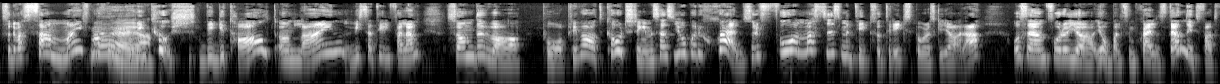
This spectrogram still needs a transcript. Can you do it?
Så det var samma information ja, ja, ja. på min kurs, digitalt, online, vissa tillfällen, som det var på privatcoachning men sen så jobbar du själv så du får massvis med tips och tricks på vad du ska göra och sen får du jobba liksom självständigt för att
